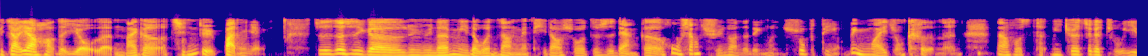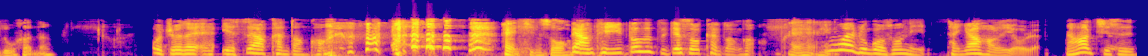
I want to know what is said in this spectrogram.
比较要好的友人来个情侣扮演。就是这是一个女人迷的文章里面提到说，就是两个互相取暖的灵魂，说不定有另外一种可能。那 First，你觉得这个主意如何呢？我觉得也是要看状况。嘿，请说。两题都是直接说看状况。嘿嘿嘿。因为如果说你很要好的友人，然后其实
